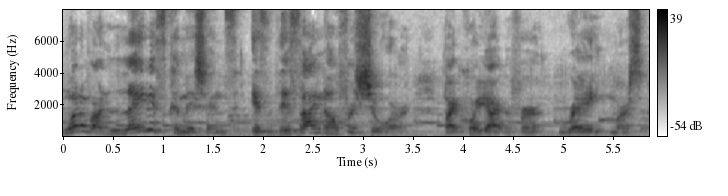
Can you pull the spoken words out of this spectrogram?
One of our latest commissions is This I Know For Sure by choreographer Ray Mercer.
